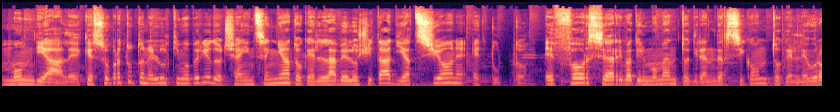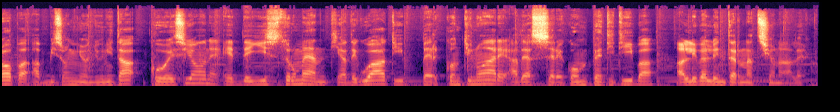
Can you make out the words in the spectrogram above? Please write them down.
mondiale che soprattutto nell'ultimo periodo ci ha insegnato che la velocità di azione è tutto. E forse è arrivato il momento di rendersi conto che l'Europa ha bisogno di unità, coesione e degli strumenti adeguati per continuare ad essere competitiva a livello internazionale.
